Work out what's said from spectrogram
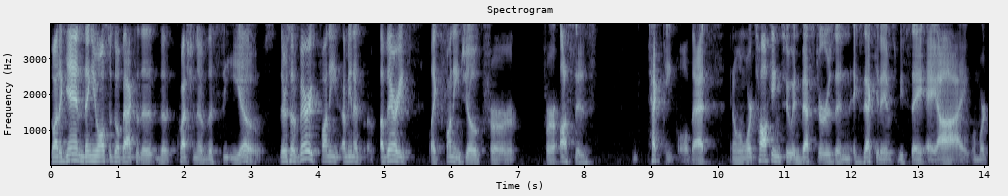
but again, then you also go back to the the question of the CEOs. There's a very funny, I mean, a, a very like funny joke for for us as tech people that you know when we're talking to investors and executives, we say AI. When we're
